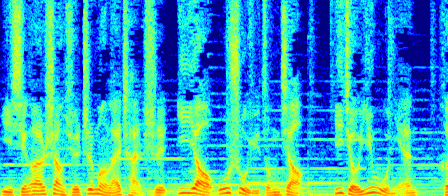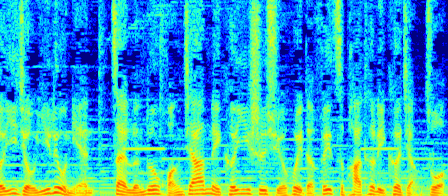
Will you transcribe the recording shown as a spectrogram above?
以形而上学之梦来阐释医药、巫术与宗教。一九一五年和一九一六年，在伦敦皇家内科医师学会的菲茨帕特里克讲座《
